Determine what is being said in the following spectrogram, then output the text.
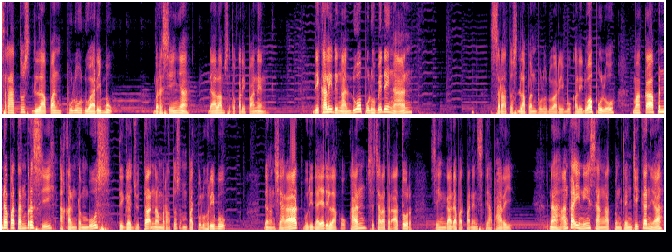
182.000 bersihnya dalam satu kali panen. Dikali dengan 20 bedengan 182.000 kali 20, maka pendapatan bersih akan tembus 3.640.000. Dengan syarat budidaya dilakukan secara teratur sehingga dapat panen setiap hari. Nah, angka ini sangat menjanjikan ya,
